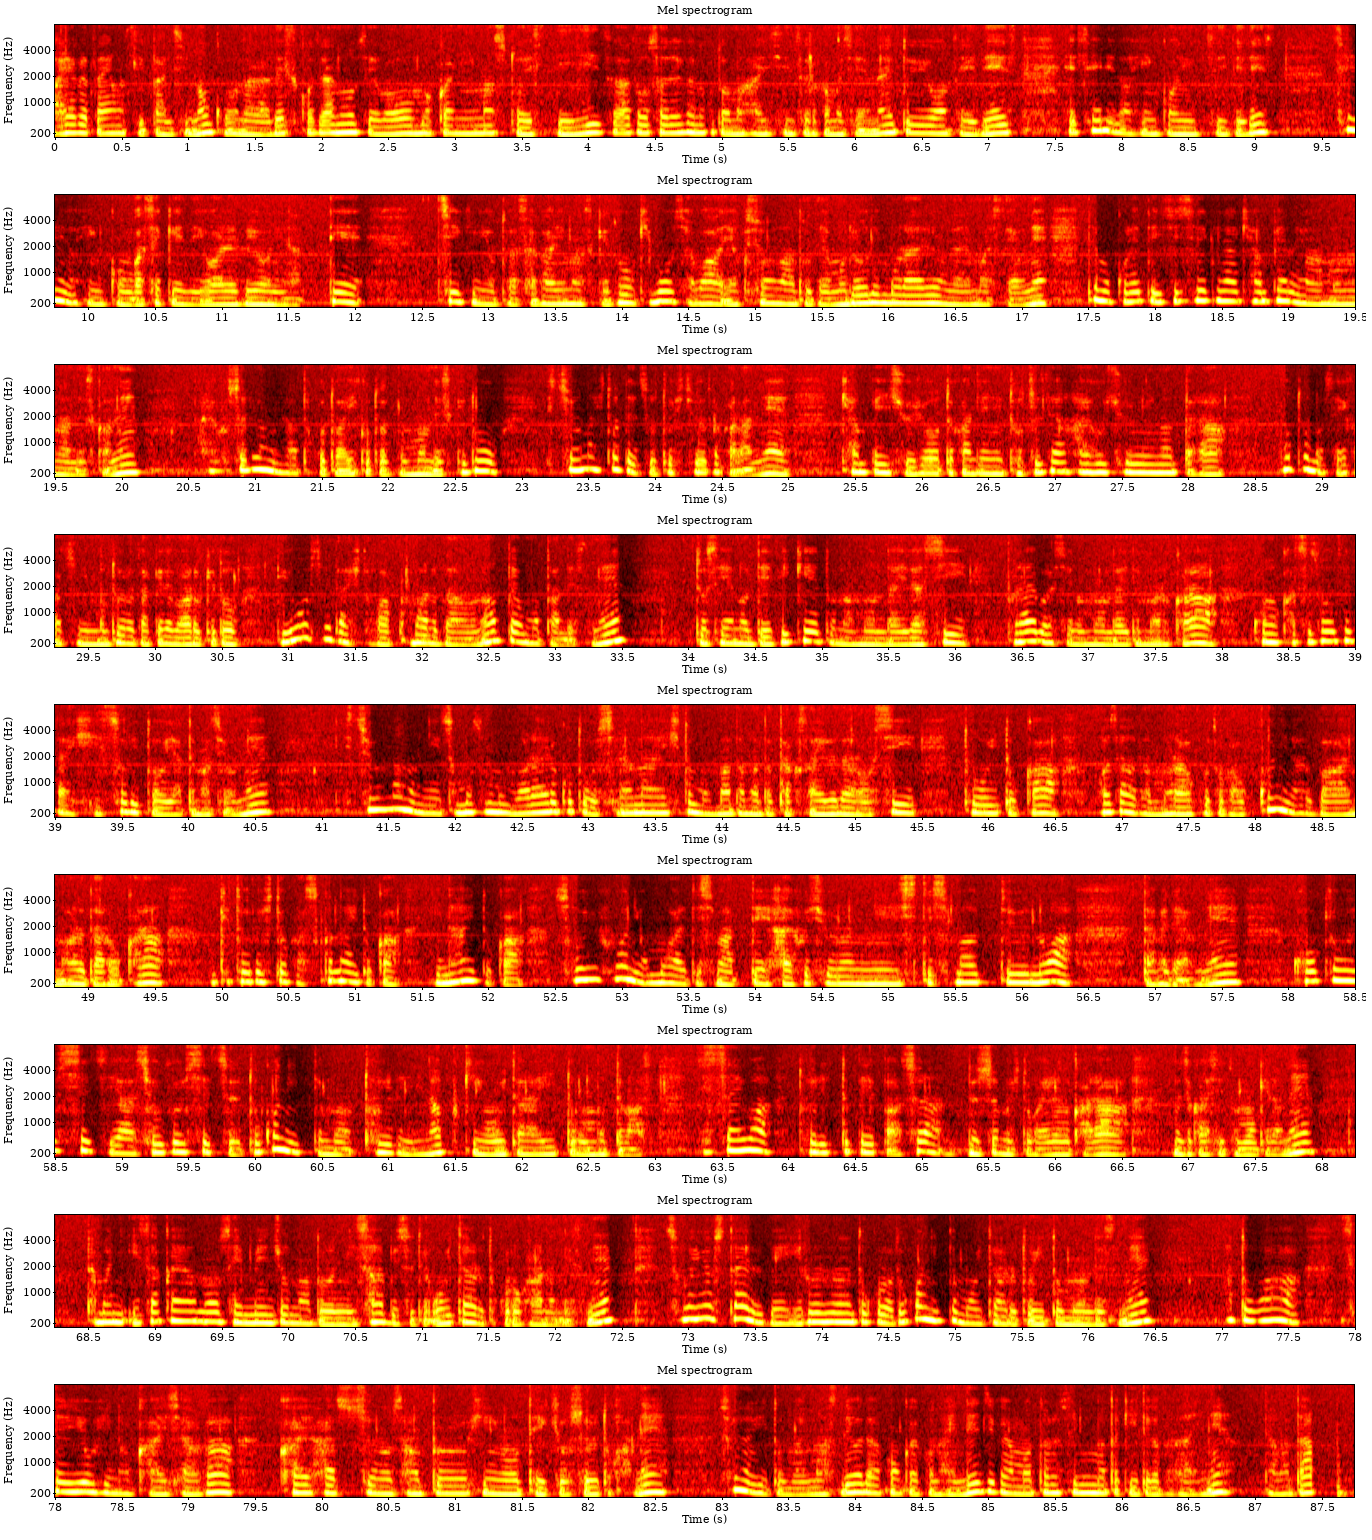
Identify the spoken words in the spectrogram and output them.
おはようございます。一般人のコーナーです。こちらの音声は大まかに言いますと SDGs、あとそれ以外のことも配信するかもしれないという音声です。え生理の貧困についてです。生理の貧困が世間で言われるようになって、地域によっては差がありますけど、希望者は役所などで無料でもらえるようになりましたよね。でもこれって一時的なキャンペーンのようなものなんですかね。配布するようになったことはいいことだと思うんですけど必要な人でずっと必要だからねキャンペーン終了って感じに突然配布終了になったら元の生活に戻るだけではあるけど利用してた人は困るだろうなって思ったんですね女性のデリケートな問題だしプライバシーの問題でもあるからこの活動自体ひっそりとやってますよね必要なのにそもそももらえることを知らない人もまだまだたくさんいるだろうし遠いとかわざわざもらうことが億劫になる場合もあるだろうから受け取る人が少ないとかいないとかそういうふうに思われてしまって配布終了にしてしまうっていうのはダメだよね。公共施設や商業施設どこに行ってもトイレにナプキンを置いたらいいと思ってます。実際はトイレットペーパーすら盗む人がいるから難しいと思うけどね。たまに居酒屋の洗面所などにサービスで置いてあるところがあるんですね。そういうスタイルでいろいろなところどこに行っても置いてあるといいと思うんですね。あとは生理用品の会社が開発中のサンプル品を提供するとかね。そういうのいいと思います。ではでは今回この辺で。次回もお楽しみに。また聞いてくださいね。ではまた。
